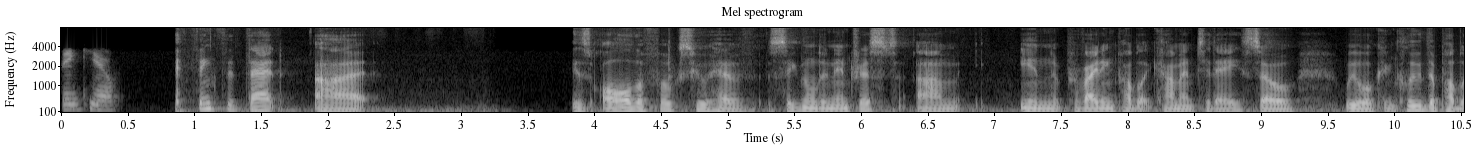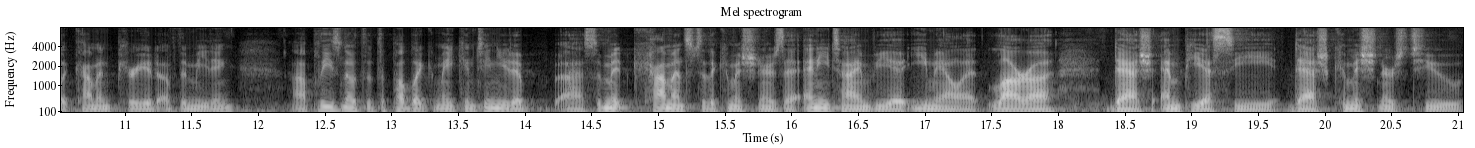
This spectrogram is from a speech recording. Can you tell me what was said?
Thank you. I think that that uh, is all the folks who have signaled an interest um, in providing public comment today. So we will conclude the public comment period of the meeting. Uh, please note that the public may continue to uh, submit comments to the commissioners at any time via email at lara-mpsc-commissioners2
